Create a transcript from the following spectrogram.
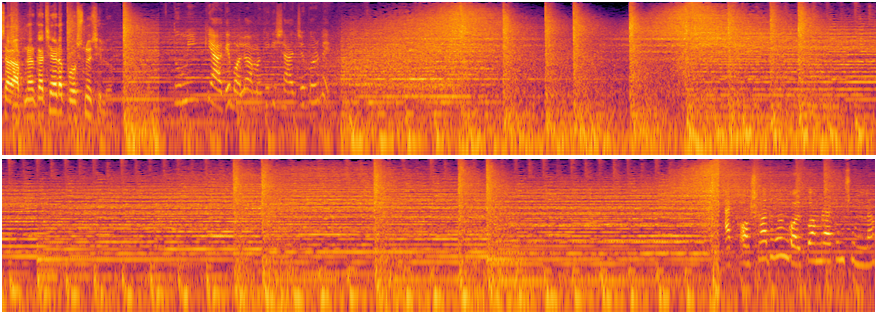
স্যার আপনার কাছে একটা প্রশ্ন ছিল। তুমি কি আগে বলো আমাকে কি সাহায্য করবে? এক অসাধারণ গল্প আমরা এখন শুনলাম।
